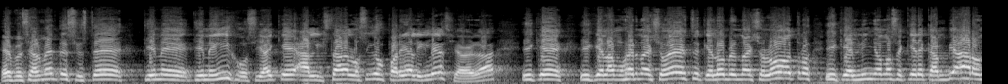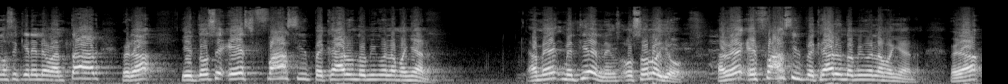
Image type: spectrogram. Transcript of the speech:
Especialmente si usted tiene, tiene hijos y hay que alistar a los hijos para ir a la iglesia, ¿verdad? Y que, y que la mujer no ha hecho esto y que el hombre no ha hecho lo otro y que el niño no se quiere cambiar o no se quiere levantar, ¿verdad? Y entonces es fácil pecar un domingo en la mañana. ¿Me entienden? O solo yo. Es fácil pecar un domingo en la mañana. ¿verdad?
